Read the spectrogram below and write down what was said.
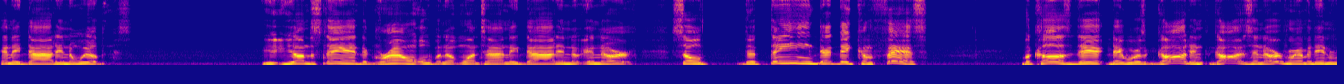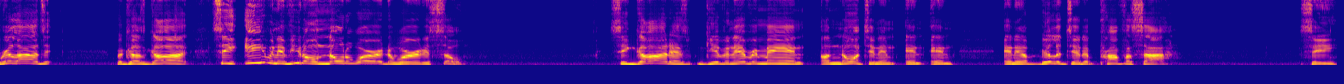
and they died in the wilderness. You, you understand? The ground opened up one time. They died in the in the earth. So the thing that they confess, because they they was God and God's in the earth realm and didn't realize it, because God, see, even if you don't know the word, the word is so. See, God has given every man anointing and and and, and the ability to prophesy. See,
